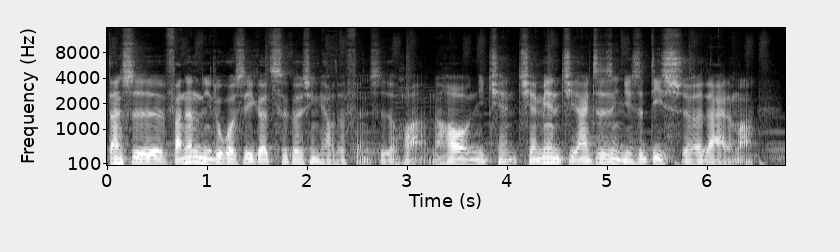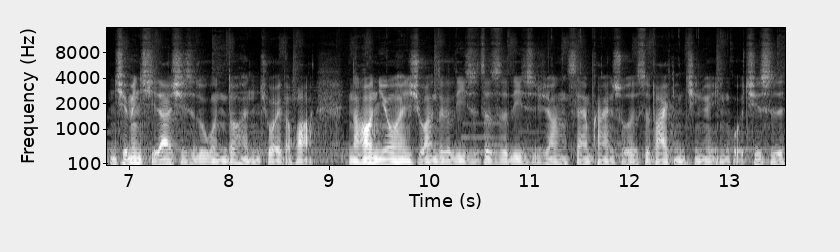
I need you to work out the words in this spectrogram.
但是反正你如果是一个《刺客信条》的粉丝的话，然后你前前面几代这是已经是第十二代了嘛，你前面期待其实如果你都很 enjoy 的话，然后你又很喜欢这个历史，这次历史就像 Sam 刚才说的是 Viking 侵略英国，其实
